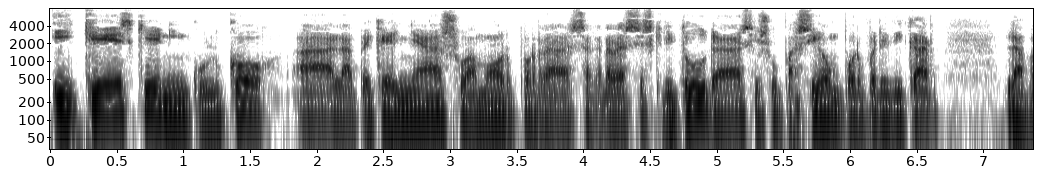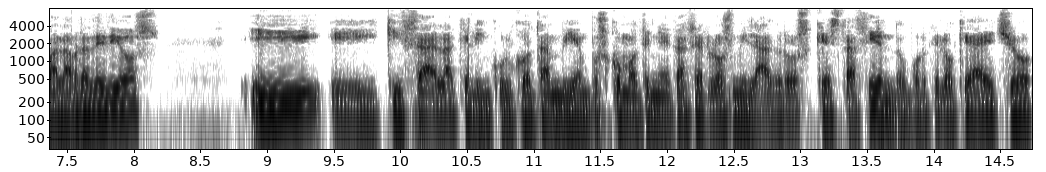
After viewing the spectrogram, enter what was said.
y que es quien inculcó a la pequeña su amor por las Sagradas Escrituras y su pasión por predicar la palabra de Dios y, quizá la que le inculcó también pues cómo tenía que hacer los milagros que está haciendo, porque lo que ha hecho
